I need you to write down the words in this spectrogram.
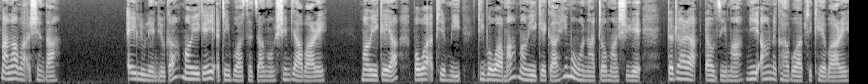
မှန်လားပါအရှင်သားအဲ့လူလင်မျိုးကမောင်ရီကဲရဲ့အတိတ်ဘဝဆက်ကြောင်းကိုရှင်းပြပါရယ်မောင်ရီကဲကဘဝအဖြစ်မီဒီဘဝမှာမောင်ရီကဲကဟိမဝနာတောမှာရှိတဲ့တတရတောင်ကြီးမှာမြေအောင်နဂါဘဝဖြစ်ခဲ့ပါတယ်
